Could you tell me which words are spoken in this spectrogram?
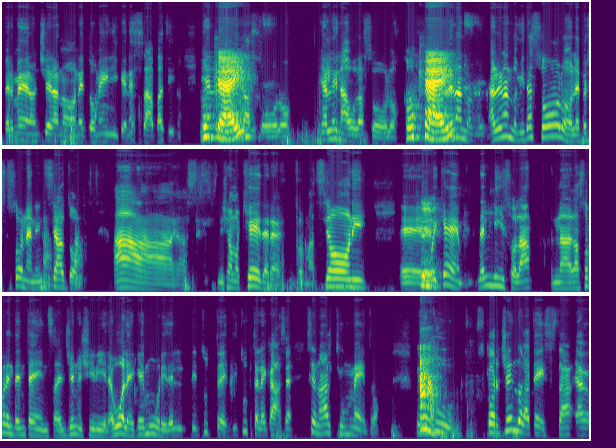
per me non c'erano né domeniche né sabati, mi okay. da solo mi allenavo da solo. Ok. Allenandomi, allenandomi da solo, le persone hanno iniziato a, diciamo, a chiedere informazioni, eh, sì. poiché nell'isola la sovrintendenza, il genio civile, vuole che i muri del, di, tutte, di, tutte, le case siano alti un metro. Quindi ah. tu, scorgendo la testa e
